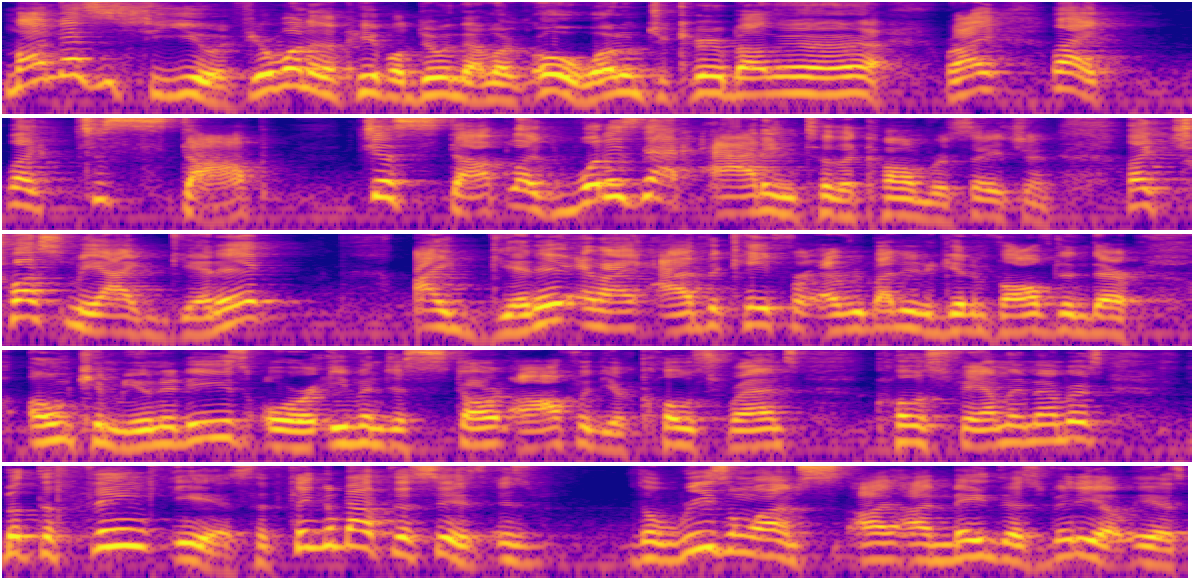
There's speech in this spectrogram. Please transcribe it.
my message to you, if you're one of the people doing that, like, oh, why don't you care about that, right? Like, like just stop just stop. Like, what is that adding to the conversation? Like, trust me, I get it. I get it and I advocate for everybody to get involved in their own communities or even just start off with your close friends, close family members. But the thing is, the thing about this is, is the reason why I, I made this video is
